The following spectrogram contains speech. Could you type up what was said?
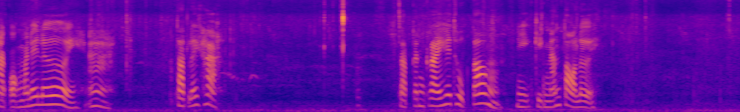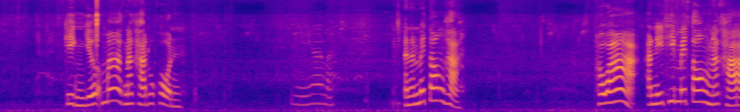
หักออกมาได้เลย อ่า ตัดเลยค่ะ จับกันไกลให้ถูกต้อง นี่กิ่งนั้นต่อเลย กิ่งเยอะมากนะคะทุกคน นี่ได้ไหมอันนั้นไม่ต้องค่ะ เพราะว่าอันนี้ที่ไม่ต้องนะคะ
